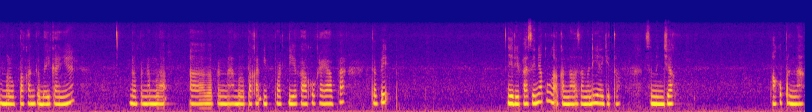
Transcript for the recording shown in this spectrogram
melupakan kebaikannya. Nggak pernah eh, nggak uh, pernah melupakan import dia ke aku kayak apa. Tapi jadi pas ini aku nggak kenal sama dia gitu. Semenjak aku pernah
